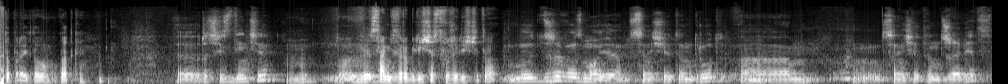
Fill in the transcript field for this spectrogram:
Kto projektował okładkę? E, raczej zdjęcie? Mhm. To Wy sami zrobiliście, stworzyliście to? No, Drzewo jest moje, w sensie ten drut, a mm, w sensie ten drzewiec.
